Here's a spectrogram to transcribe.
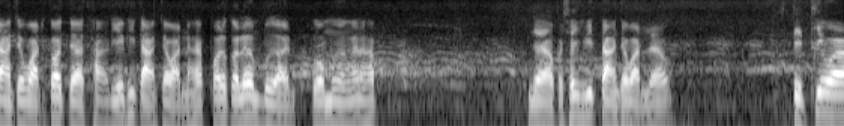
ต่างจังหวัดก็จะเลี้ยงที่ต่างจังหวัดนะครับ เพราะเราก็เริ่มเบื่อตัวเมืองแล้วนะครับอยากไปใช้ชีวิตต่างจังหวัดแล้ว ติดที่ว่า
